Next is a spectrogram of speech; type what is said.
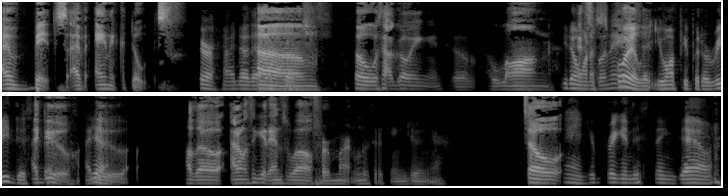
I have bits. I have anecdotes. Sure, I know that. Um, so without going into a long, you don't want to spoil it. You want people to read this. I stuff. do, I Yeah. do. Although I don't think it ends well for Martin Luther King Jr. So, Man, you're bringing this thing down.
